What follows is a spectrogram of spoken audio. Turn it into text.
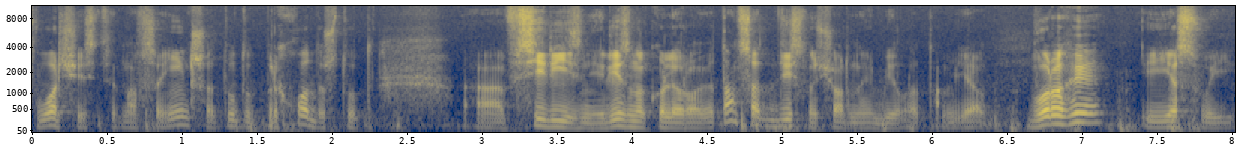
творчість, на все інше. Тут, тут приходиш, тут е, всі різні, різнокольорові. Там все дійсно чорне і біле. Там є вороги і є свої.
